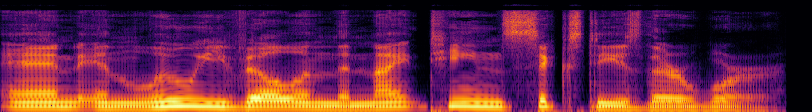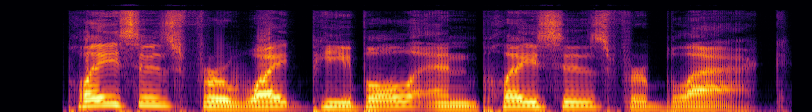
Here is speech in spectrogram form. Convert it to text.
and in Louisville in the 1960s there were places for white people and places for black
